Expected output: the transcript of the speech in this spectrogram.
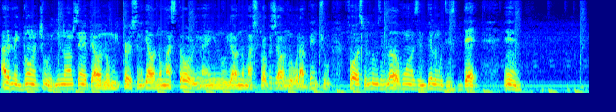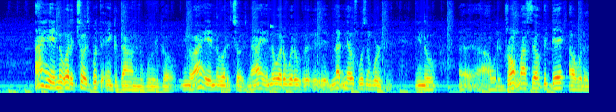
I'd have been going through it, you know what I'm saying? If y'all know me personally, y'all know my story, man. You know, y'all know my struggles, y'all know what I've been through, us with losing loved ones and dealing with this debt, and I had no other choice but to anchor down in the Word of God. You know, I had no other choice, man. I had no other way. To, uh, uh, nothing else wasn't working. You know, uh, I would have drunk myself to death. I would have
